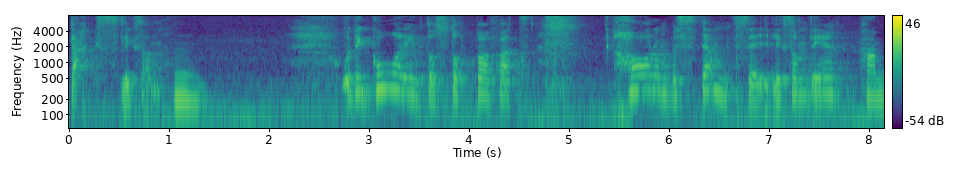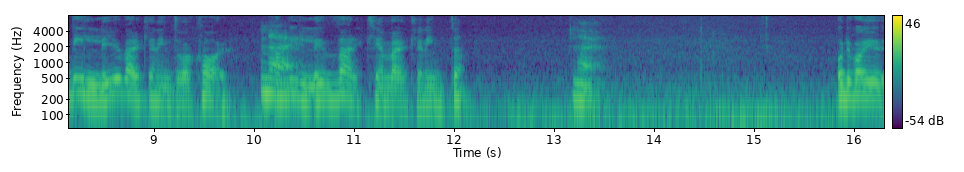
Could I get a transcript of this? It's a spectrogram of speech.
dags liksom. Och det går inte att stoppa för att har de bestämt sig, liksom det... Han ville ju verkligen inte vara kvar. Nej. Han ville ju verkligen, verkligen inte. Nej. Och det var ju...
